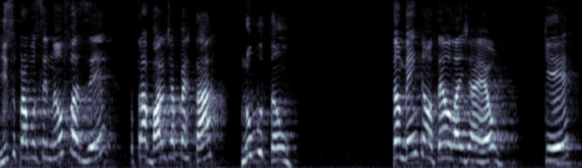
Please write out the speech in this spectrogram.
Isso para você não fazer o trabalho de apertar no botão. Também tem um hotel lá em Israel que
